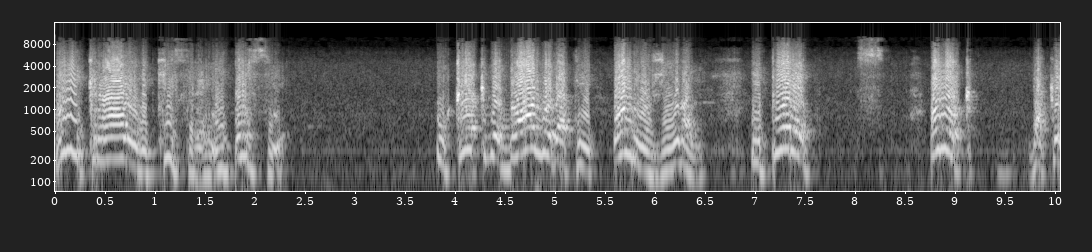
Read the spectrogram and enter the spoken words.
Oni kraljevi Kisre i Persije u kakve blagodati oni uživali i pored onog dakle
